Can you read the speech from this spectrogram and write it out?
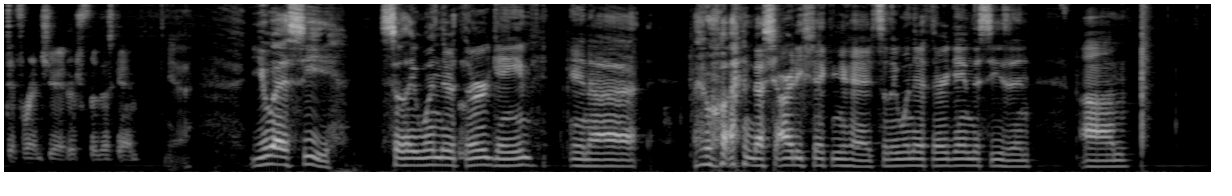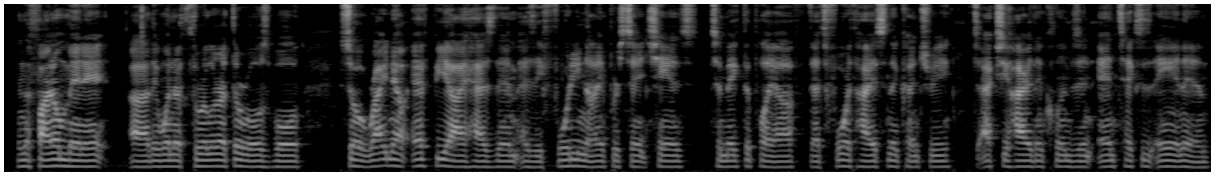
differentiators for this game. Yeah, USC. So they win their third game in uh. no, already shaking your head. So they win their third game this season. Um, in the final minute. Uh, they win a thriller at the Rose Bowl. So right now, FPI has them as a 49% chance to make the playoff. That's fourth highest in the country. It's actually higher than Clemson and Texas A&M.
